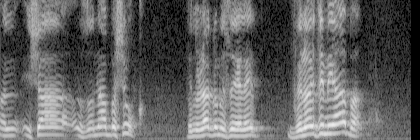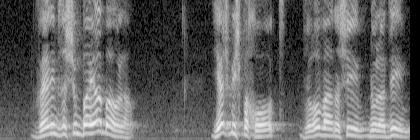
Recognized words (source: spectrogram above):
על אישה זונה בשוק, ונולד לו מזה ילד, ולא יודעים מי האבא, ואין עם זה שום בעיה בעולם. יש משפחות, ורוב האנשים נולדים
